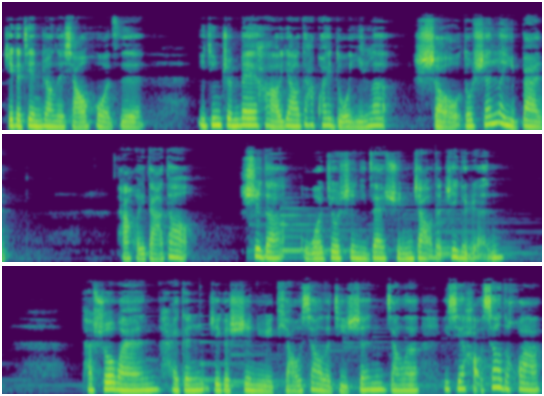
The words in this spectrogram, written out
这个健壮的小伙子已经准备好要大快朵颐了，手都伸了一半。他回答道：“是的，我就是你在寻找的这个人。”他说完，还跟这个侍女调笑了几声，讲了一些好笑的话，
